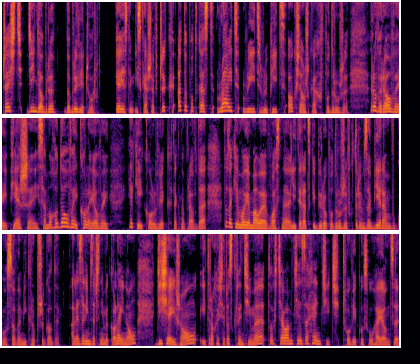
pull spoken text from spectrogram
Cześć, dzień dobry, dobry wieczór. Ja jestem Iska Szewczyk, a to podcast Write, Read, Repeat o książkach w podróży. Rowerowej, pieszej, samochodowej, kolejowej, jakiejkolwiek tak naprawdę. To takie moje małe własne literackie biuro podróży, w którym zabieram w głosowe mikroprzygody. Ale zanim zaczniemy kolejną, dzisiejszą i trochę się rozkręcimy, to chciałam Cię zachęcić, człowieku słuchający,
